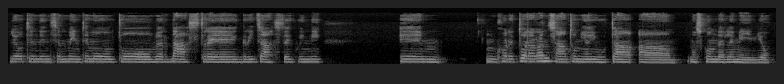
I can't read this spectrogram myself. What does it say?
le ho tendenzialmente molto verdastre, grigiastre, quindi ehm, un correttore aranciato mi aiuta a nasconderle meglio.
